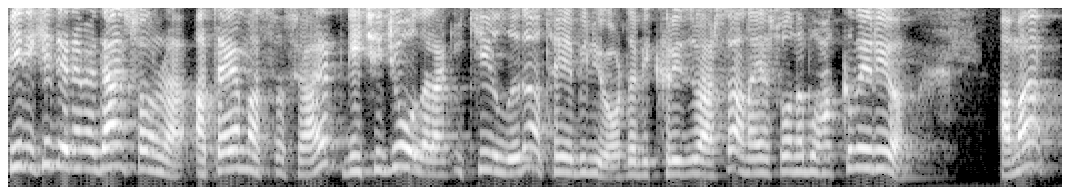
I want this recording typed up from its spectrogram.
bir iki denemeden sonra atayamazsa şayet geçici olarak iki yıllığını atayabiliyor. Orada bir kriz varsa anayasa ona bu hakkı veriyor. Ama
